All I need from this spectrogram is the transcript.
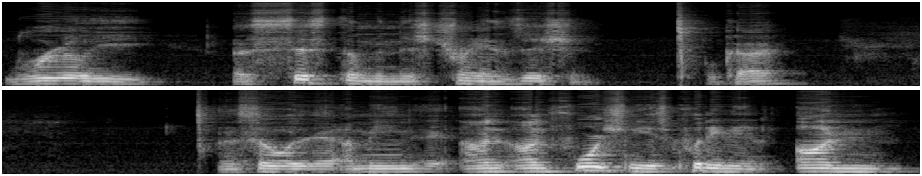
really assist them in this transition. Okay. And so, I mean, un unfortunately, it's putting an un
